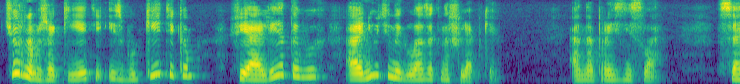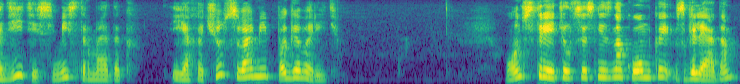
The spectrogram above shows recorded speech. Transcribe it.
в черном жакете и с букетиком фиолетовых анютиных глазок на шляпке. Она произнесла «Садитесь, мистер Мэддок, я хочу с вами поговорить». Он встретился с незнакомкой взглядом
